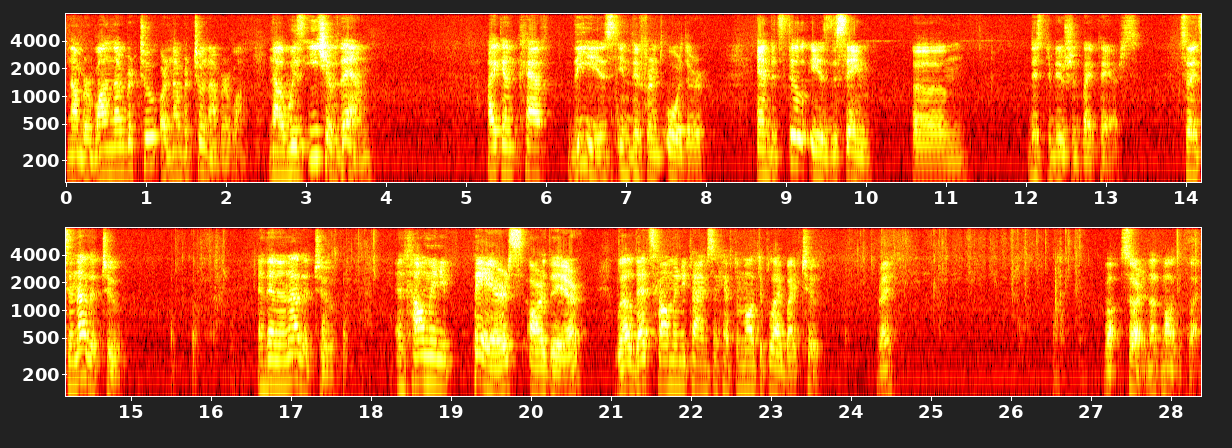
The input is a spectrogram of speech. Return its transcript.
number 1, number 2, or number 2, number 1. Now, with each of them, I can have these in different order, and it still is the same um, distribution by pairs. So it's another 2, and then another 2. And how many pairs are there? Well, that's how many times I have to multiply by 2, right? Well, sorry, not multiply,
